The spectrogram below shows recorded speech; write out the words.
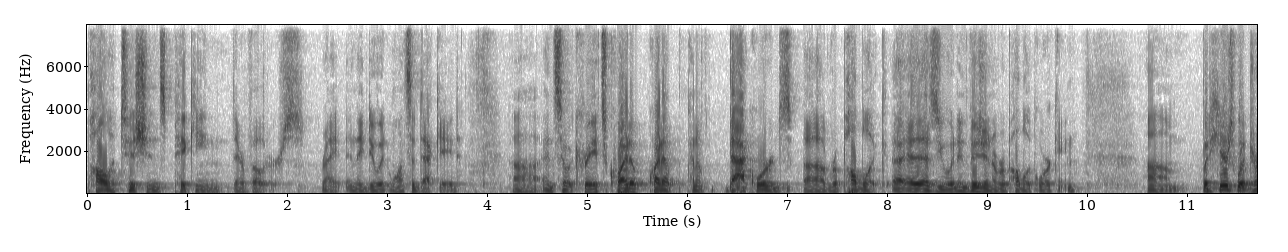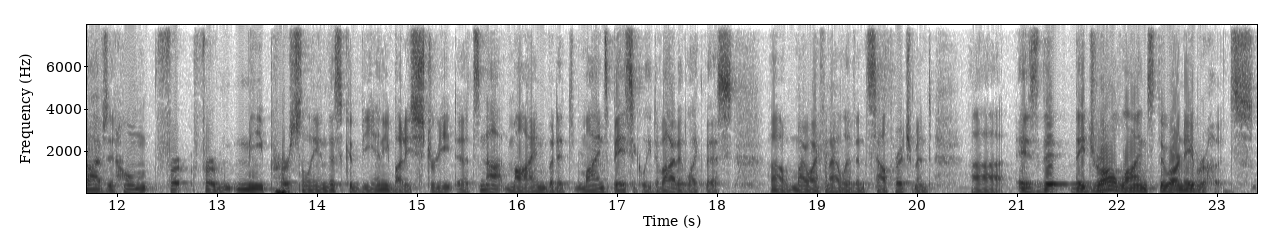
politicians picking their voters, right? And they do it once a decade. Uh, and so it creates quite a quite a kind of backwards uh, republic, uh, as you would envision a republic working. Um, but here's what drives it home for, for me personally, and this could be anybody's street. It's not mine, but it's mine's basically divided like this. Uh, my wife and I live in South Richmond. Uh, is that they draw lines through our neighborhoods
